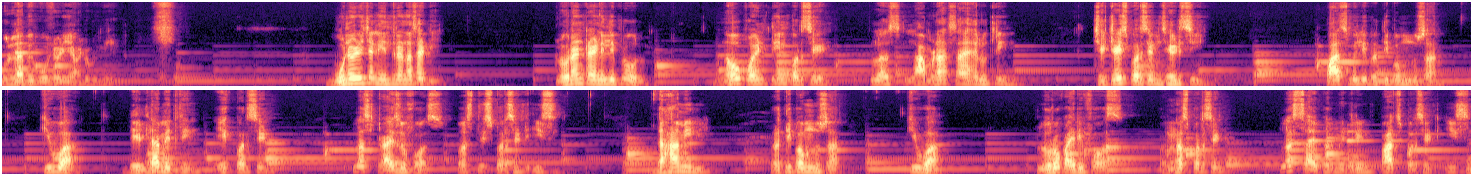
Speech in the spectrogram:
गुलाबी बोंडळी आढळून येईल. बोंडळीच्या नियंत्रणासाठी क्लोरान ट्रॅनिलिप्रोल नऊ पॉईंट तीन पर्सेंट प्लस लांबडा सायहॅलोथ्रीन छेचाळीस पर्सेंट झेड सी पाच मिली प्रतिपमनुसार किंवा डेल्टा मेथ्रीन एक पर्सेंट प्लस ट्रायझोफॉस पस्तीस पर्सेंट ई सी दहा मिली प्रतिपमनुसार किंवा क्लोरोपायरिफॉस पन्नास पर्सेंट प्लस सायफरमिथ्रिन पाच पर्सेंट ई सी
